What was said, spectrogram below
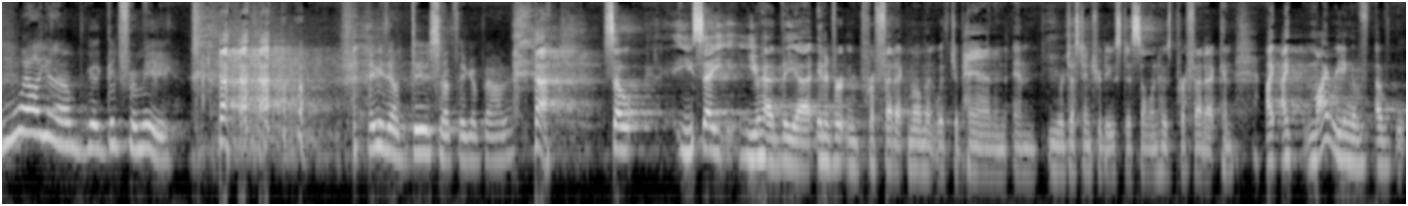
well, you know, good, good for me. Maybe they'll do something about it. So you say you had the uh, inadvertent prophetic moment with Japan, and, and you were just introduced as someone who's prophetic. And I, I, my reading of, of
